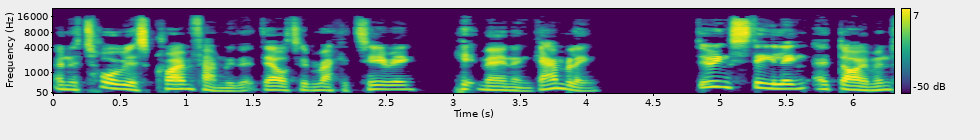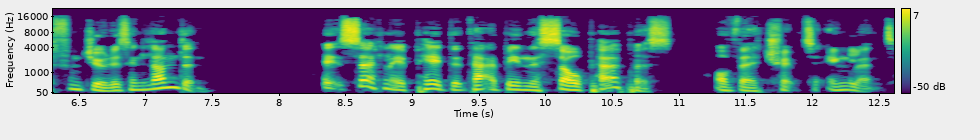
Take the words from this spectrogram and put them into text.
a notorious crime family that dealt in racketeering, hitmen, and gambling, doing stealing a diamond from jewelers in London? It certainly appeared that that had been the sole purpose of their trip to England.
